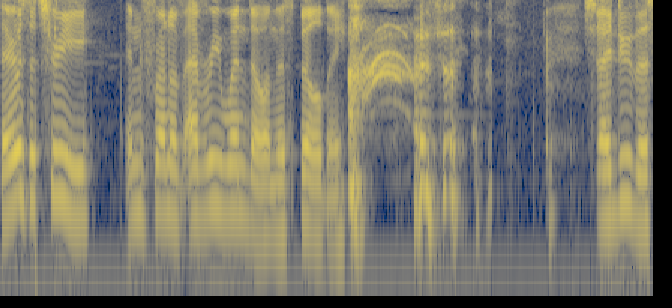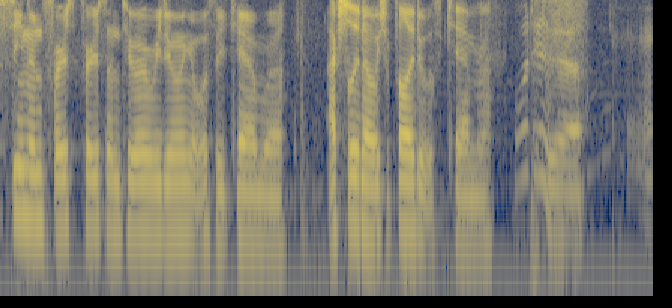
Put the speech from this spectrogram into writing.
There's a tree in front of every window in this building. Should I do this scene in first person too? Or are we doing it with the camera? Actually, no. We should probably do it with camera. What is Yeah.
